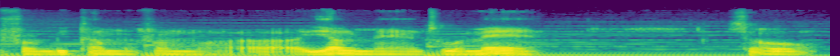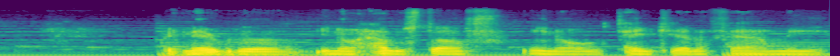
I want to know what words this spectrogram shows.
from becoming from a, a young man to a man. So being able to, you know, handle stuff, you know, taking care of the family,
